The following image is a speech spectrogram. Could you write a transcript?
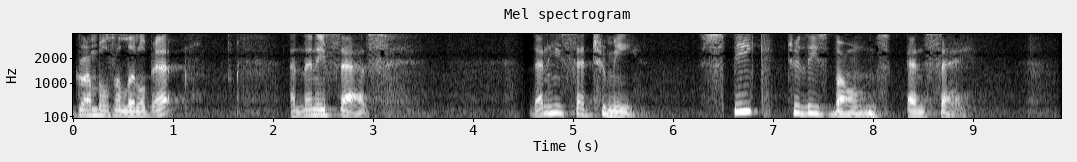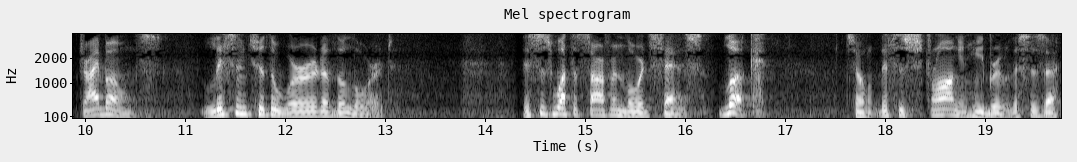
grumbles a little bit. And then he says, Then he said to me, Speak to these bones and say, Dry bones, listen to the word of the Lord. This is what the sovereign Lord says. Look. So this is strong in Hebrew. This is a,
